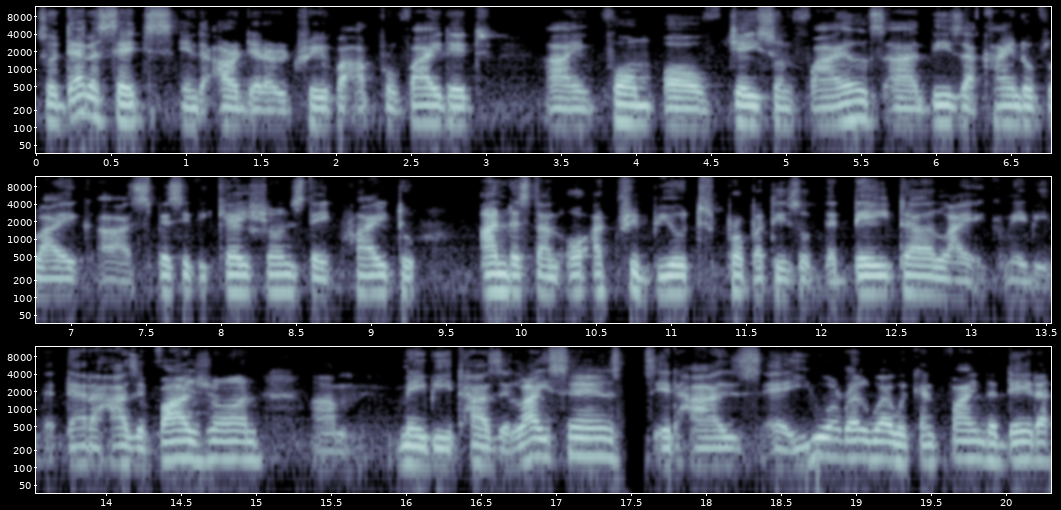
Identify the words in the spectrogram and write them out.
So data sets in the R data retriever are provided uh, in form of JSON files. Uh, these are kind of like uh, specifications. They try to understand or attribute properties of the data, like maybe the data has a version, um, maybe it has a license, it has a URL where we can find the data,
